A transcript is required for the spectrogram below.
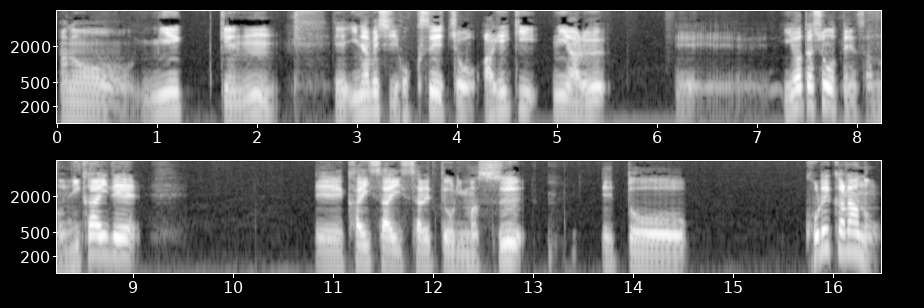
あの、三重県、えー、稲部市北西町挙木にある、えー、岩田商店さんの2階で、えー、開催されております、えっと、これからの、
